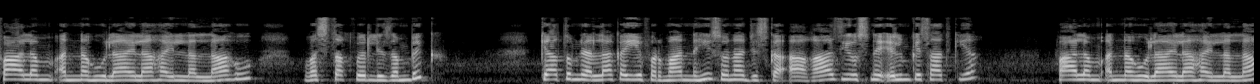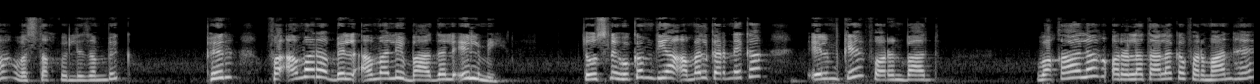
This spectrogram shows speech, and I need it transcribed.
فعلم ان لا الہ الا اللہ وسطر لزمبک کیا تم نے اللہ کا یہ فرمان نہیں سنا جس کا آغاز ہی اس نے علم کے ساتھ کیا؟ فعلم ان لا الہ الا اللہ وسطر لزمبک پھر فمر بال عمل بادل علمی تو اس نے حکم دیا عمل کرنے کا، علم کے فوراً بعد۔ وقالا اور اللہ تعالی کا فرمان ہے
